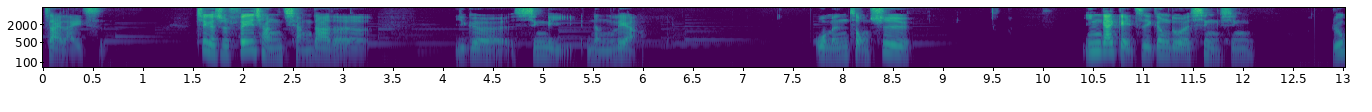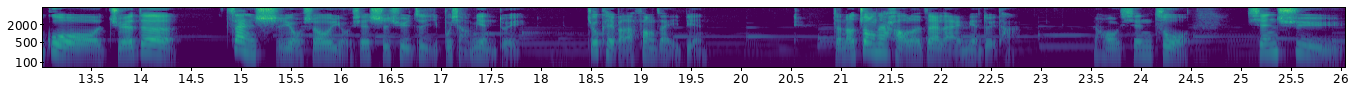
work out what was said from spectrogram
再来一次，这个是非常强大的一个心理能量。我们总是应该给自己更多的信心。如果觉得暂时有时候有些失去自己不想面对，就可以把它放在一边，等到状态好了再来面对它。然后先做，先去。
